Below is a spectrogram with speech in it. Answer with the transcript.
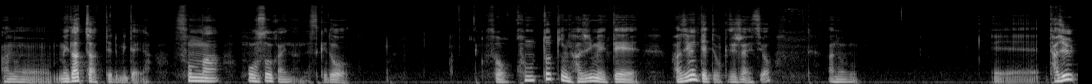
あの、目立っちゃってるみたいな、そんな放送回なんですけど、そう、この時に初めて、初めてってわけじゃないですよ。あの、えー、多重、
